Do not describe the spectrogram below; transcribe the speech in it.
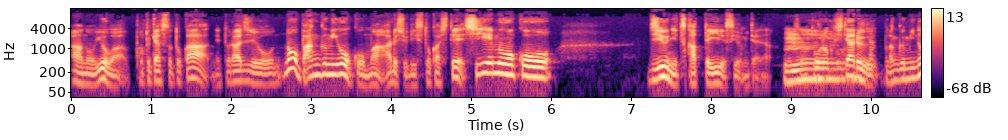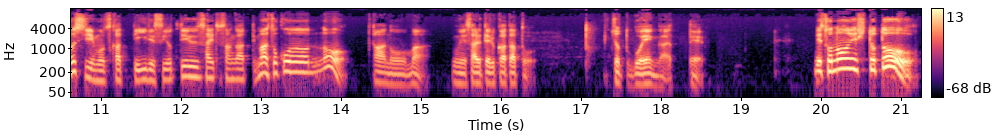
あの、要は、ポッドキャストとかネットラジオの番組を、こう、まあ、ある種リスト化して、CM をこう、自由に使っていいですよみたいな。その登録してある番組の CM を使っていいですよっていうサイトさんがあって、まあそこの、あの、まあ、運営されてる方と、ちょっとご縁があって、で、その人と、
